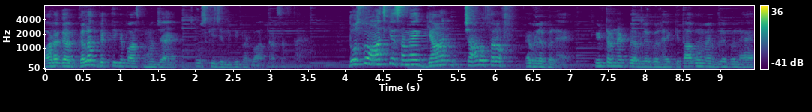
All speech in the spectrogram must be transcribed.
और अगर गलत व्यक्ति के पास पहुँच जाए तो उसकी ज़िंदगी बर्बाद कर सकता है। दोस्तों, आज के समय ज्ञान चारों तरफ़ अवेलेबल है। इंटरनेट पे अवेलेबल है, किताबों में अवेलेबल है।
